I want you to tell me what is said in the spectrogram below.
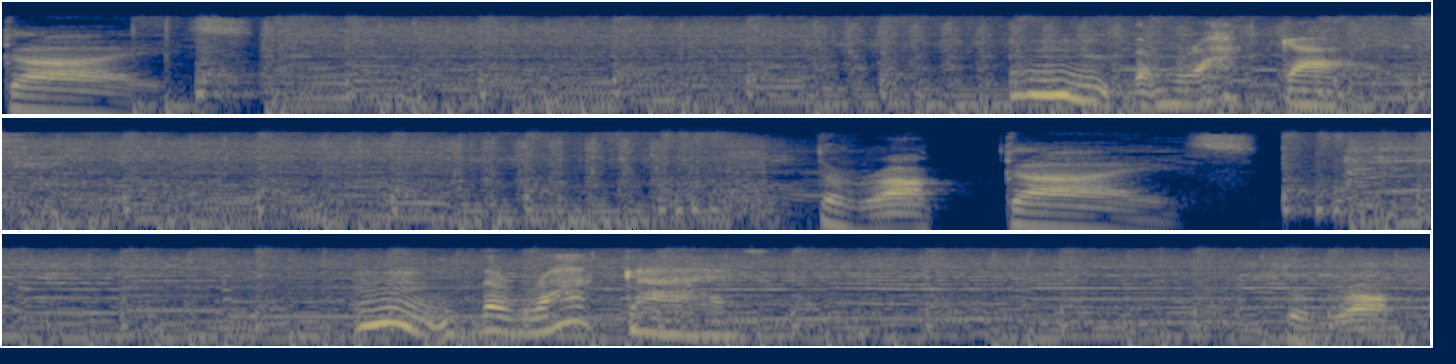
Guys. Mmm, the Rock Guys. The Rock Guys. Mmm, the Rock Guys. The Rock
